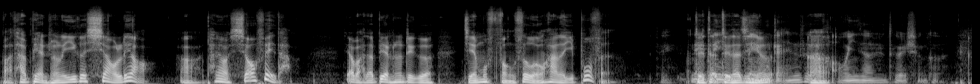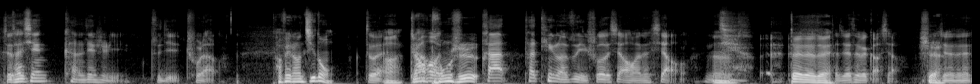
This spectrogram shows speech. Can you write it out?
把他变成了一个笑料啊，他要消费他，要把他变成这个节目讽刺文化的一部分。对对他对他进行啊好，我印象是特别深刻。就他先看到电视里自己出来了，他非常激动对啊，然后同时，他他听了自己说的笑话，他笑了，嗯 对对对 他，觉得特别搞笑，是觉得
